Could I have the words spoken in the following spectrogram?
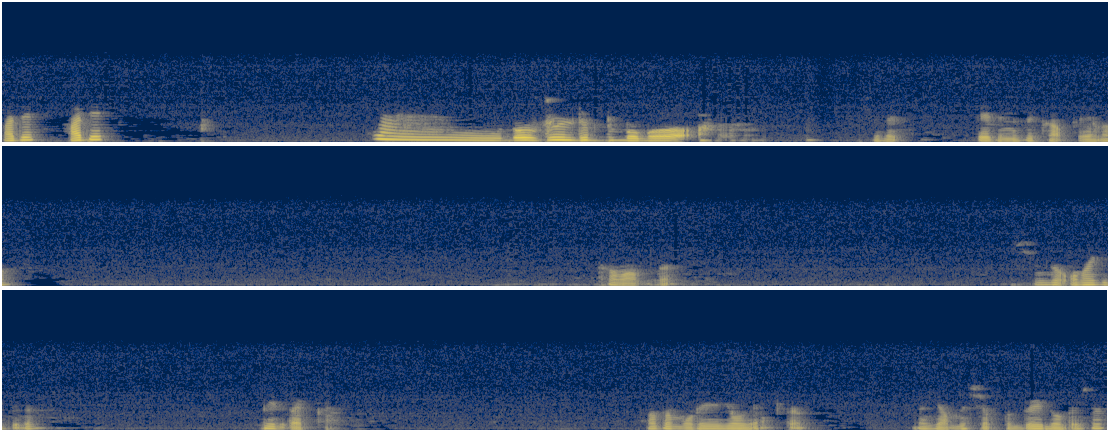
Hadi hadi. Uuu nasıl öldürdüm ama. Şöyle dedimizi kaplayalım. Tamamdır. Şimdi ona gidelim. Bir dakika. Adam oraya yol yaptı. Ben yanlış yaptım böyle olacak.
